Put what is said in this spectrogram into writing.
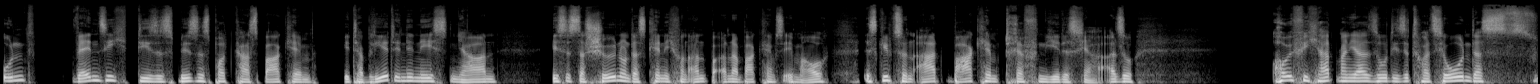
Und wenn sich dieses Business Podcast Barcamp etabliert in den nächsten Jahren, ist es das Schöne, und das kenne ich von anderen Barcamps eben auch, es gibt so eine Art Barcamp-Treffen jedes Jahr. Also häufig hat man ja so die Situation, dass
